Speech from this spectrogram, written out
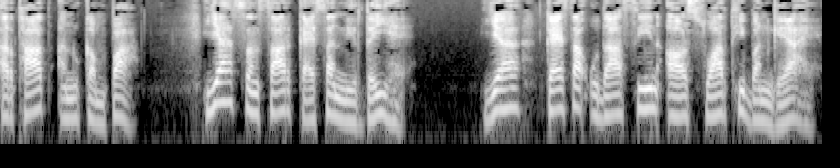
अर्थात अनुकंपा। यह संसार कैसा निर्दयी है? यह कैसा उदासीन और स्वार्थी बन गया है?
